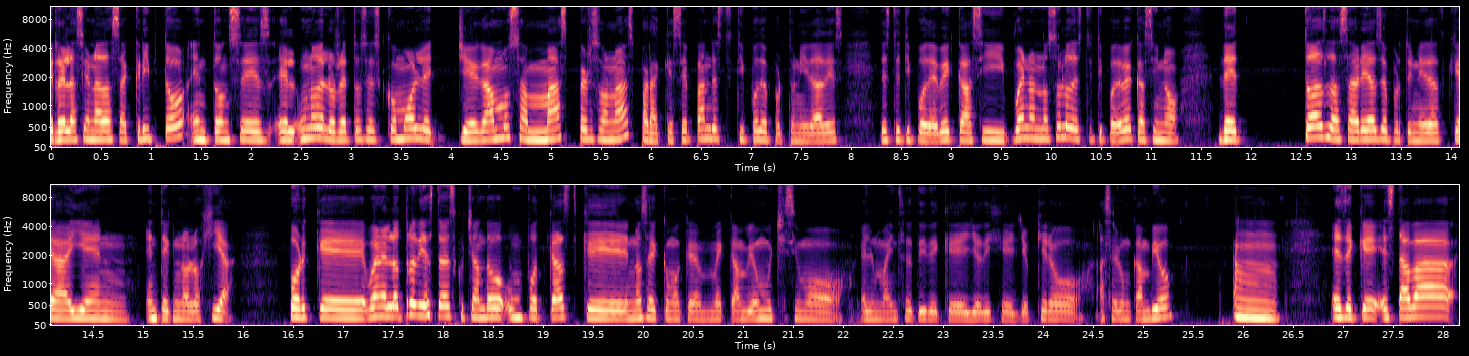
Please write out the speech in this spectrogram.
que relacionadas a cripto. Entonces, el, uno de los retos es cómo le llegamos a más personas para que sepan de este tipo de oportunidades, de este tipo de becas y, bueno, no solo de este tipo de becas, sino de todas las áreas de oportunidad que hay en, en tecnología. Porque, bueno, el otro día estaba escuchando un podcast que, no sé, como que me cambió muchísimo el mindset y de que yo dije, yo quiero hacer un cambio. Mm, es de que estaba,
